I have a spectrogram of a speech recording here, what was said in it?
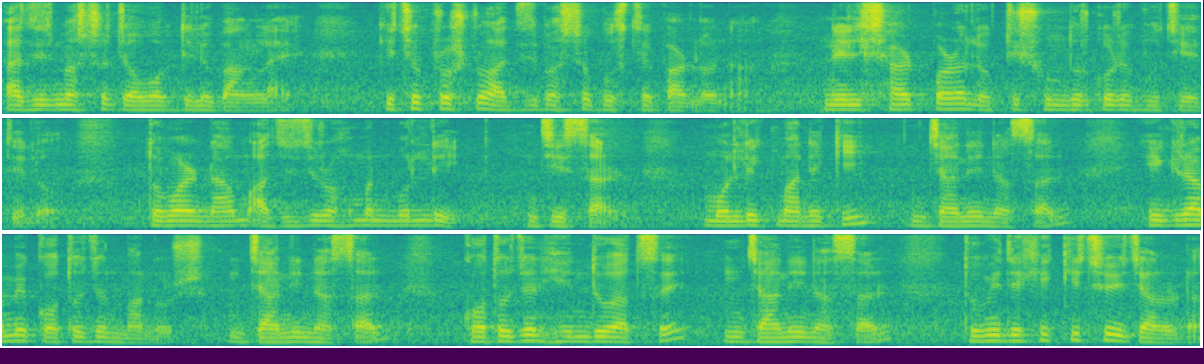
আজিজ মাস্টার জবাব দিল বাংলায়। কিছু প্রশ্ন আজিজ মাস্টার বুঝতে পারল না। নীল শার্ট পরা লোকটি সুন্দর করে বুঝিয়ে দিল, তোমার নাম আজিজুর রহমান মল্লিক? জি, স্যার। মল্লিক মানে কি? জানি না, স্যার। এই গ্রামে কতজন মানুষ? জানি না, স্যার। কতজন হিন্দু আছে? জানি না, স্যার। তুমি দেখে কিছুই জানো না।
